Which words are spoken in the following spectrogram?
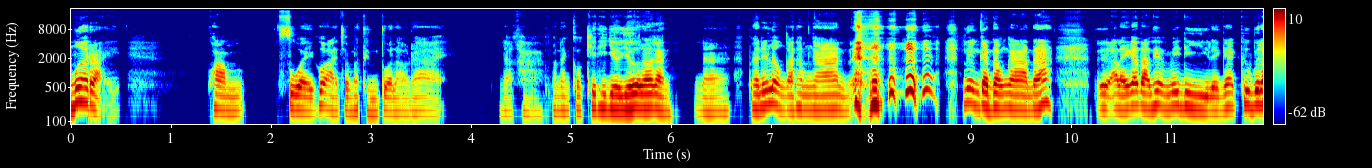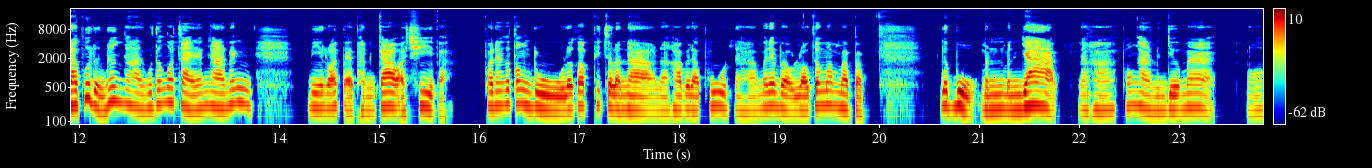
เมื่อไหร่ ความซวยก็อาจจะมาถึงตัวเราได้นะคะ เพราะนั้นก็คิดให้เยอะๆแล้วกันนะเพราะในเรื่องการทำงาน เรื่องการทำงานนะเอออะไรก็ตามที่มันไม่ดีอะไรเงี้ยคือเวลาพูดถึงเรื่องงานคุณต้องเข้าใจนะงานมันมีร้อยแปดพันเก้าอาชีพอะเพราะนั้นก็ต้องดูแล้วก็พิจารณานะคะ เวลาพูดนะคะ ไม่ได้แบบเราจะมามาแบบระบุมันมันยากนะคะ เพราะงานมันเยอะมากเนาะ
